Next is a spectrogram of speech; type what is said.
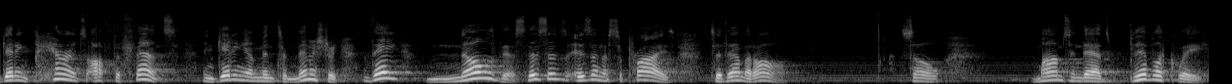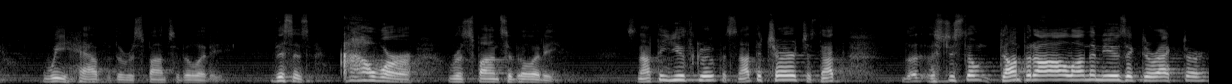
getting parents off the fence and getting them into ministry. They know this. This is, isn't a surprise to them at all. So, moms and dads, biblically, we have the responsibility. This is our responsibility. It's not the youth group, it's not the church, it's not, let's just don't dump it all on the music director.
